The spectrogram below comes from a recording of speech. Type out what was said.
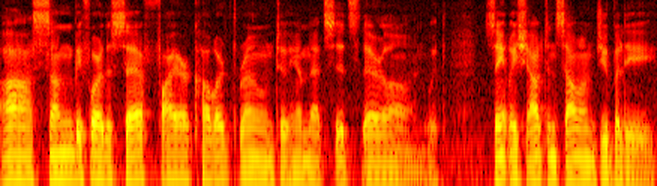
Ah, sung before the sapphire colored throne to him that sits thereon, with saintly shout and solemn jubilee,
